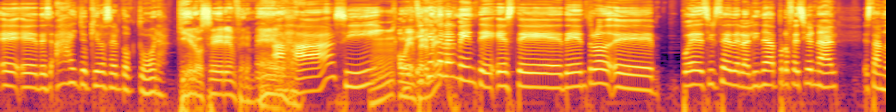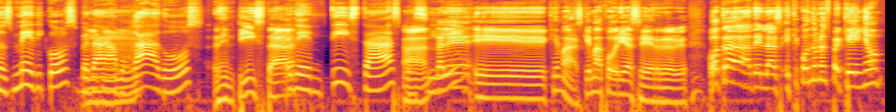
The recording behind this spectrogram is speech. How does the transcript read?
eh, eh, de, ay, yo quiero ser doctora. Quiero ser enfermera. Ajá, sí. Mm, o Eh, y enfermera. generalmente, este, dentro, eh, puede decirse de la línea profesional, están los médicos, ¿verdad? Abogados, Dentista. dentistas. pues, Ándale, sí. eh, ¿qué más? ¿Qué más podría ser? Otra de las... Es que cuando uno es pequeño,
